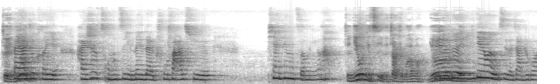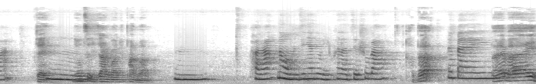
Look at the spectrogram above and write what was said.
对大家就可以还是从自己内在出发去偏听则明。对你有你自己的价值观嘛？你有对对对，一定要有自己的价值观。对嗯你用自己价值观去判断。嗯，好的，那我们今天就愉快的结束吧，好的，拜拜。拜拜。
